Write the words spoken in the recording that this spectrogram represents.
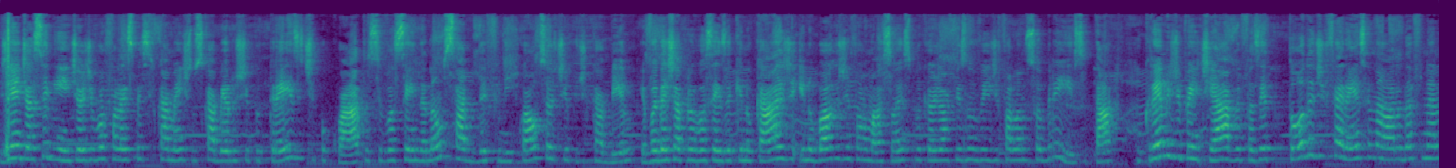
Gente, é o seguinte, hoje eu vou falar especificamente dos cabelos tipo 3 e tipo 4. Se você ainda não sabe definir qual o seu tipo de cabelo, eu vou deixar para vocês aqui no card e no box de informações, porque eu já fiz um vídeo falando sobre isso, tá? O creme de pentear vai fazer toda a diferença na hora da finalização.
